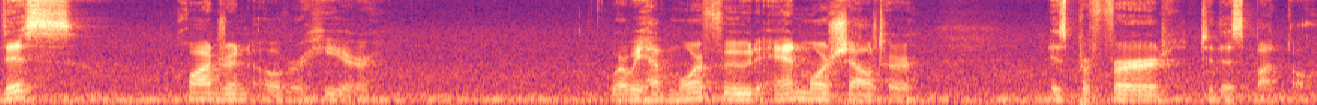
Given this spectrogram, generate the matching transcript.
this quadrant over here, where we have more food and more shelter, is preferred to this bundle.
